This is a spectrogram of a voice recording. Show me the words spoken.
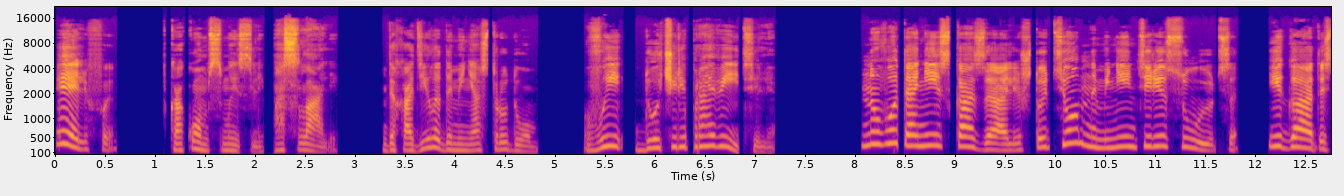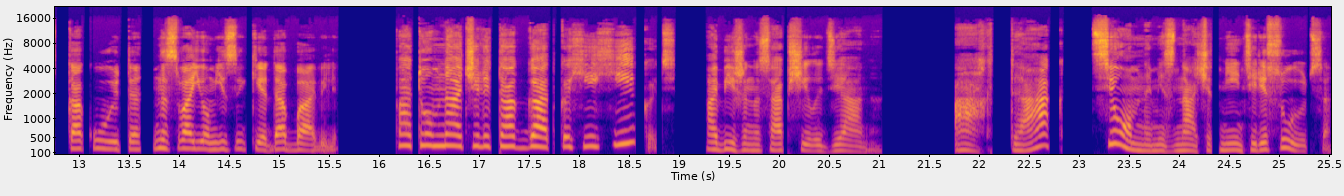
«Эльфы». «В каком смысле послали?» Доходило до меня с трудом. Вы дочери правителя. Ну вот они и сказали, что темными не интересуются, и гадость какую-то на своем языке добавили. Потом начали так гадко хихикать, — обиженно сообщила Диана. Ах так, темными, значит, не интересуются.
